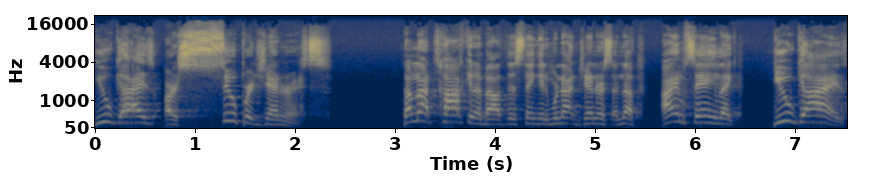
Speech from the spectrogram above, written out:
You guys are super generous. I'm not talking about this thing and we're not generous enough. I'm saying, like, you guys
